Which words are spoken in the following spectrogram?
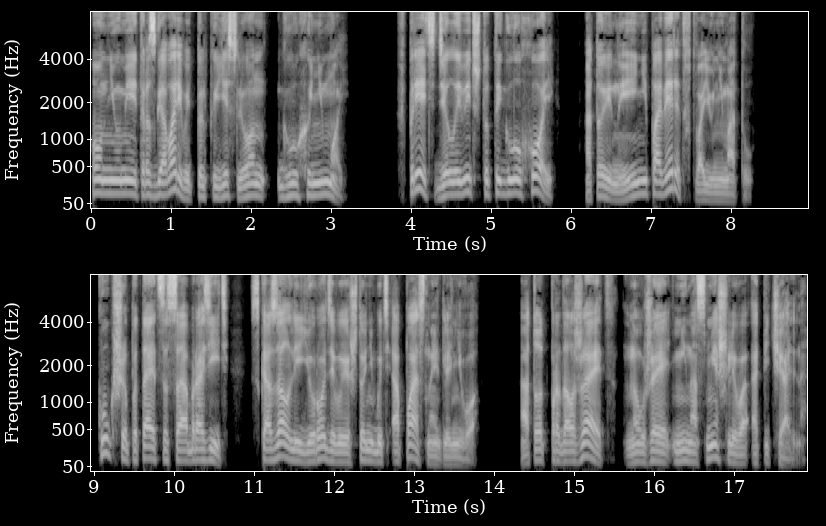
он не умеет разговаривать, только если он глухонемой. Впредь делай вид, что ты глухой, а то иные не поверят в твою немоту. Кукша пытается сообразить, сказал ли юродивый что-нибудь опасное для него. А тот продолжает, но уже не насмешливо, а печально.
